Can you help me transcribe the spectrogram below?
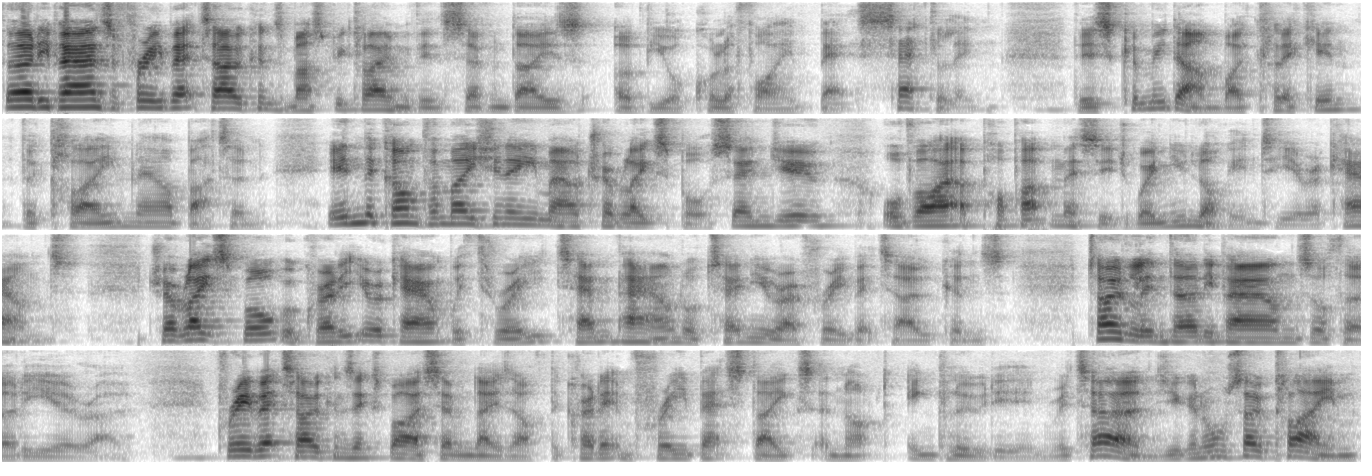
£30 of free bet tokens must be claimed within seven days of your qualifying bet settling. This can be done by clicking the Claim Now button in the confirmation email Treble 8 Sport send you or via a pop up message when you log into your account. Treble 8 Sport will credit your account with three £10 or €10 Euro free bet tokens, totaling £30 or €30 Euro. Free bet tokens expire seven days after the credit, and free bet stakes are not included in returns. You can also claim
